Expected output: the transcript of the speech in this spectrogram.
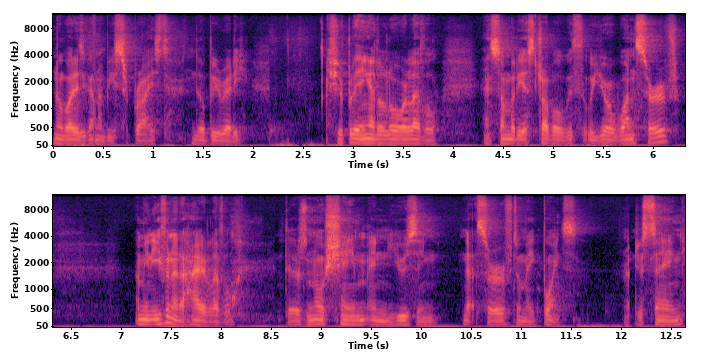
nobody's gonna be surprised. They'll be ready. If you're playing at a lower level and somebody has trouble with your one serve, I mean, even at a higher level, there's no shame in using that serve to make points. Just saying,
